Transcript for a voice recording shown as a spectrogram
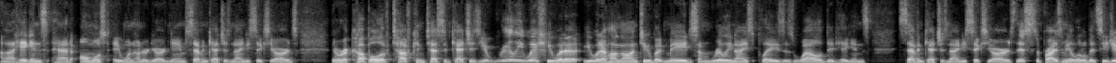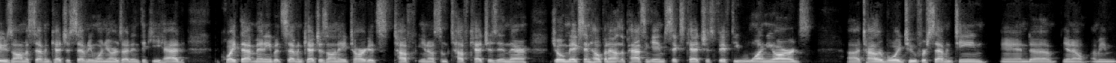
Uh, Higgins had almost a 100 yard game, seven catches, 96 yards. There were a couple of tough contested catches you really wish he would have he would have hung on to, but made some really nice plays as well. Did Higgins? seven catches, 96 yards. This surprised me a little bit. CJ Uzomah, seven catches, 71 yards. I didn't think he had quite that many, but seven catches on eight targets. Tough, you know, some tough catches in there. Joe Mixon helping out in the passing game, six catches, 51 yards. Uh, Tyler Boyd, two for 17. And, uh, you know, I mean,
